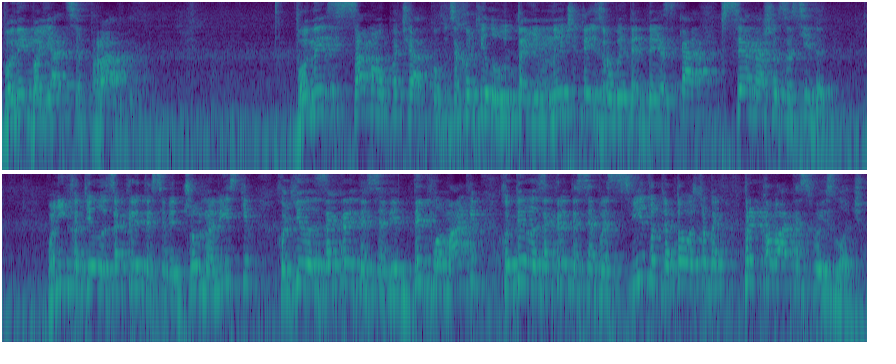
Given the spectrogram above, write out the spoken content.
вони бояться правди. Вони з самого початку захотіли утаємничити і зробити ДСК все наше засідання. Вони хотіли закритися від журналістів, хотіли закритися від дипломатів, хотіли закритися без світу для того, щоб приховати свої злочини.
